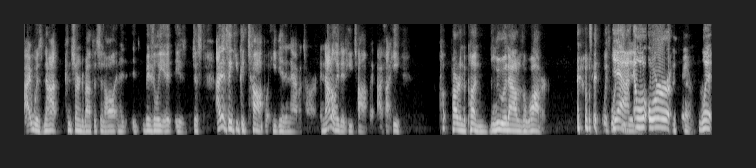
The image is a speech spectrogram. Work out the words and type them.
I was not concerned about this at all, and it, it, visually it is just. I didn't think you could top what he did in Avatar, and not only did he top it, I thought he, p- pardon the pun, blew it out of the water. with what yeah, he did or, or in this film. went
